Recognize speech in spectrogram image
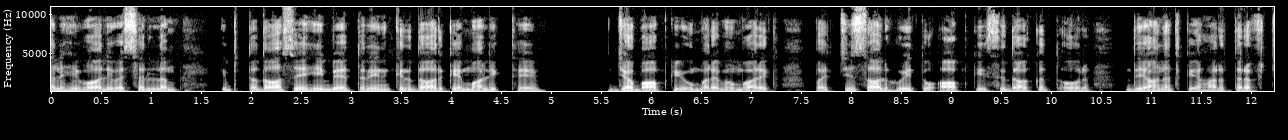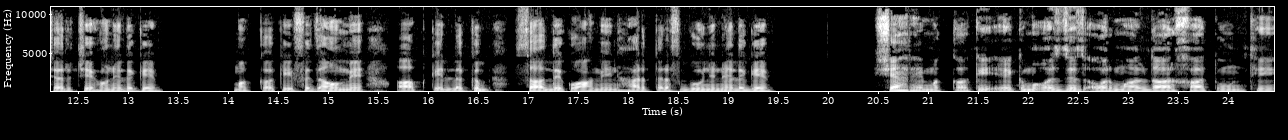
علیہ وآلہ وسلم ابتدا سے ہی بہترین کردار کے مالک تھے۔ جب آپ کی عمر مبارک پچیس سال ہوئی تو آپ کی صداقت اور دیانت کے ہر طرف چرچے ہونے لگے۔ مکہ کی فضاؤں میں آپ کے لقب صادق و امین ہر طرف گونجنے لگے۔ شہر مکہ کی ایک معزز اور مالدار خاتون تھیں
